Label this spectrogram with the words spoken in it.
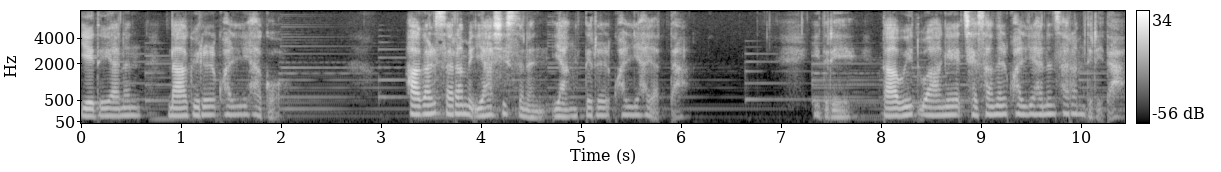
예드야는 나귀를 관리하고 하갈 사람 야시스는 양떼를 관리하였다. 이들이 다윗 왕의 재산을 관리하는 사람들이다.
